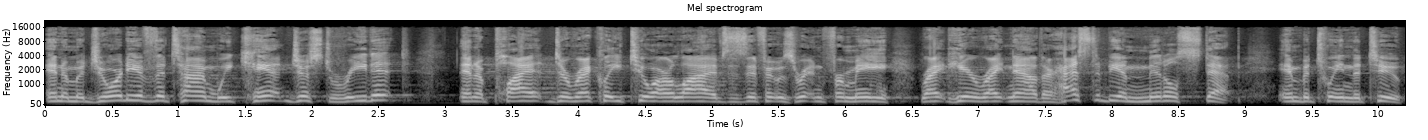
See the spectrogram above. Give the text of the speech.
And a majority of the time, we can't just read it and apply it directly to our lives as if it was written for me right here, right now. There has to be a middle step in between the two.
